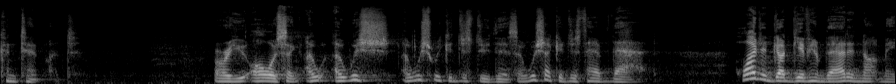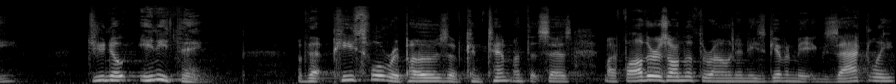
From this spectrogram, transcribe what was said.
contentment? Or are you always saying, I, I, wish, I wish we could just do this. I wish I could just have that. Why did God give him that and not me? Do you know anything of that peaceful repose of contentment that says, My Father is on the throne and He's given me exactly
